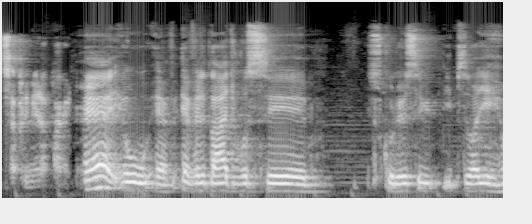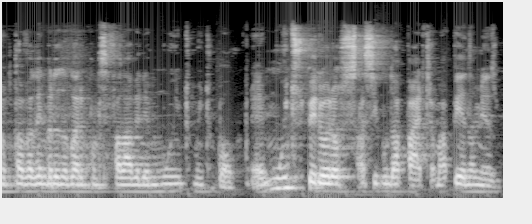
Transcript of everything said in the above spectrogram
essa primeira parte. É, eu, é, é verdade, você escolheu esse episódio eu tava lembrando agora quando você falava, ele é muito, muito bom. É muito superior à segunda parte, é uma pena mesmo.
